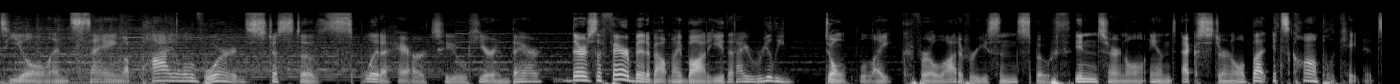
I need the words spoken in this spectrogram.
deal and saying a pile of words just to split a hair or two here and there. There's a fair bit about my body that I really don't like for a lot of reasons, both internal and external, but it's complicated.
